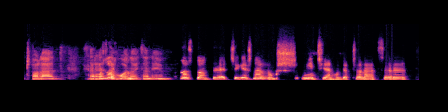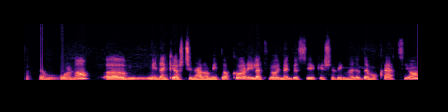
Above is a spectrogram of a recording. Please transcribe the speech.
család szerette Borzasztó. volna, hogy zeném? Aztán tehetséges, nálunk nincs ilyen, hogy a család szerette volna. Mindenki azt csinál, amit akar, illetve, hogy megbeszéljük, és elég nagy a demokrácia.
